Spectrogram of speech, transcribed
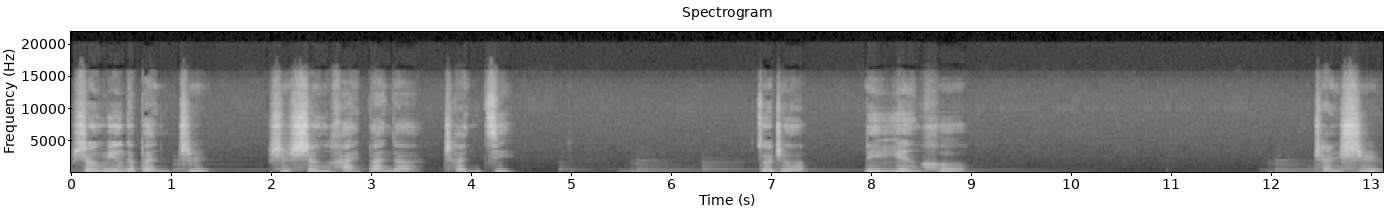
生命的本质是深海般的沉寂。作者李银河。城市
